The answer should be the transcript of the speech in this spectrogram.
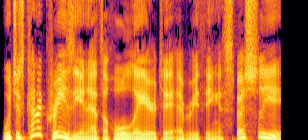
which is kind of crazy and adds a whole layer to everything, especially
